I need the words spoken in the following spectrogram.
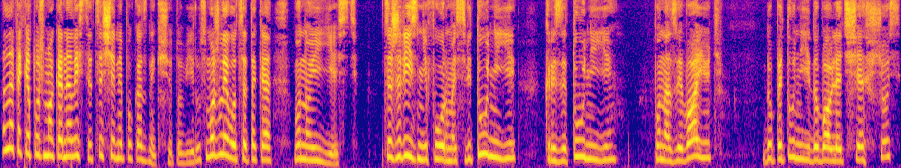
Але таке пожмакане листя це ще не показник, що то вірус. Можливо, це таке воно і є. Це ж різні форми світунії, кризитунії, поназивають. До петунії додавлять ще щось,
